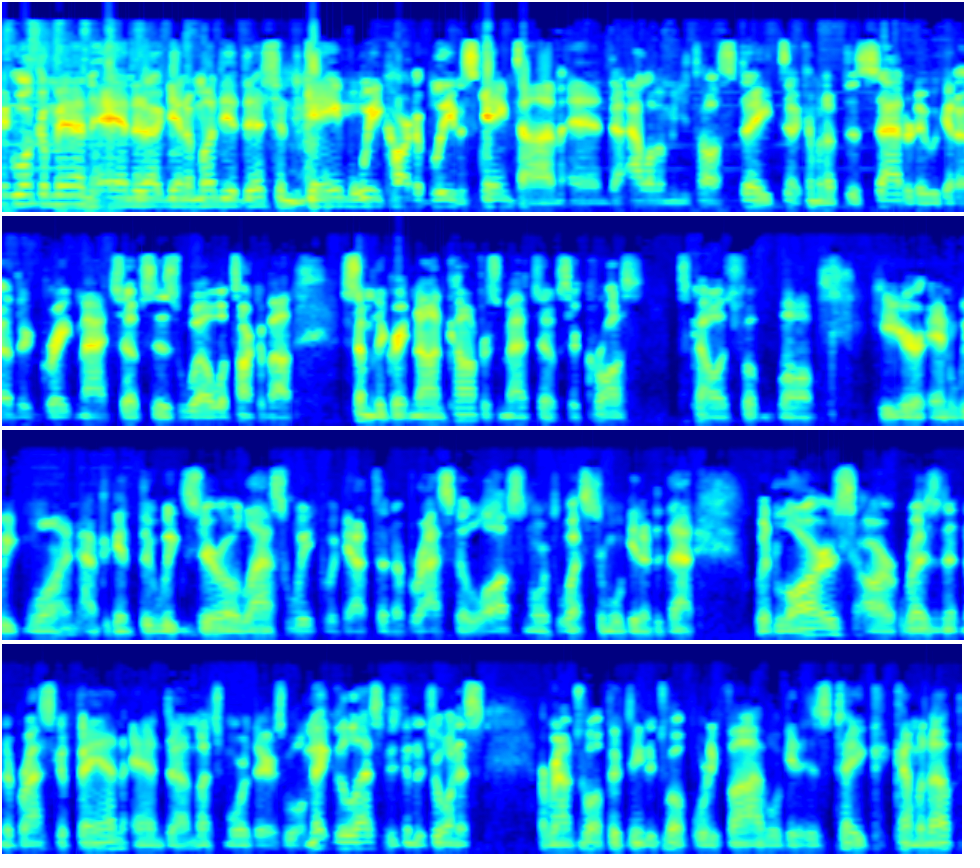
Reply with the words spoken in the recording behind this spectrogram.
Right, welcome in. And uh, again, a Monday edition game week. Hard to believe it's game time. And uh, Alabama, Utah State uh, coming up this Saturday. We got other great matchups as well. We'll talk about some of the great non conference matchups across college football here in week one. After getting through week zero last week, we got the Nebraska loss. Northwestern, we'll get into that with Lars, our resident Nebraska fan, and uh, much more there as well. Mick Gillespie is going to join us around 12:15 to 12:45. We'll get his take coming up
